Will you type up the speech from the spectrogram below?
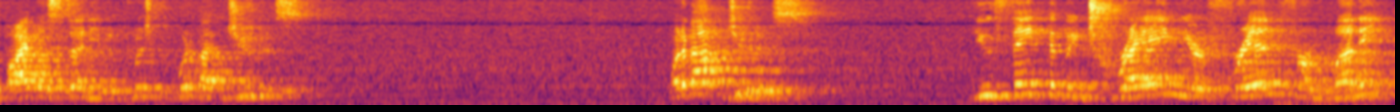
The Bible study even pushed me. What about Judas? What about Judas? You think that betraying your friend for money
